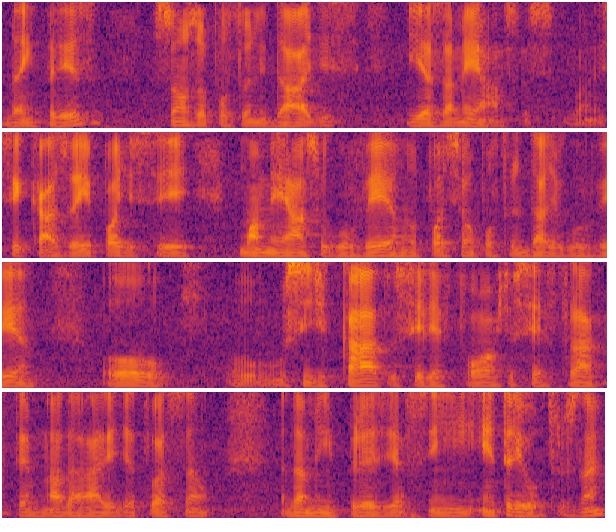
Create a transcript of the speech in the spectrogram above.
da empresa, são as oportunidades e as ameaças. Nesse caso aí pode ser uma ameaça ao governo, pode ser uma oportunidade ao governo, ou, ou o sindicato, se ele é forte ou se é fraco, determinada área de atuação da minha empresa e assim, entre outros, né?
